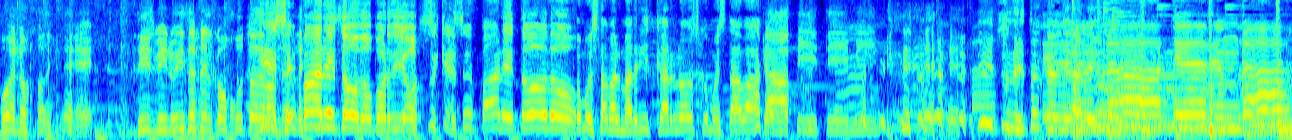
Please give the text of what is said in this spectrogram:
bueno, disminuido en el conjunto de ¡Que se pare todo, por Dios! ¡Que se pare todo! ¿Cómo estaba el Madrid, Carlos? ¿Cómo estaba? Capitimi. Le toca el de la ley. vendrá, que vendrá.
